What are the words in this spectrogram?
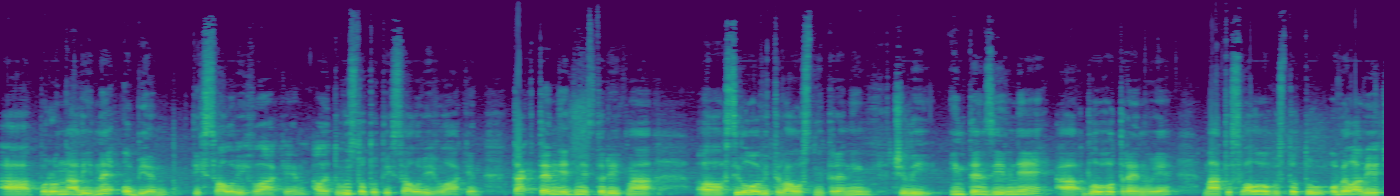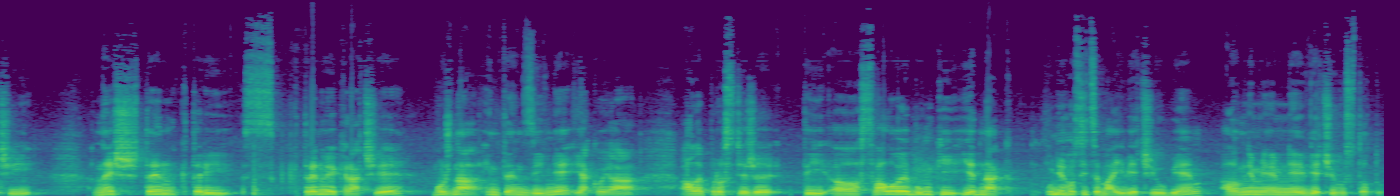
a porovnali ne objem tých svalových vláken, ale tú hustotu tých svalových vláken, tak ten jedinec, ktorý má uh, silovo vytrvalostný tréning, čili intenzívne a dlouho trénuje, má tú svalovú hustotu oveľa väčší, než ten, ktorý trénuje kratšie, možná intenzívne, ako ja, ale proste, že ty uh, svalové bunky jednak u něho sice mají větší objem, ale u mě mějí větší hustotu.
